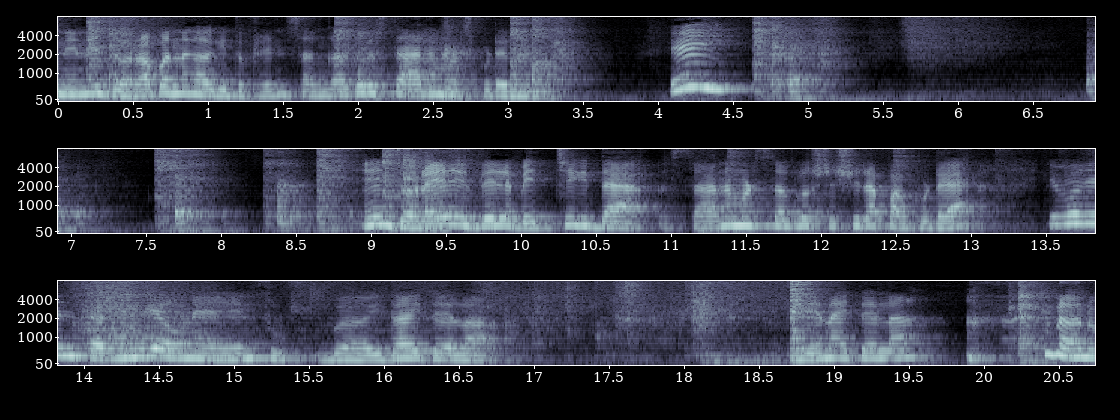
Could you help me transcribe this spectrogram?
ನಿನ್ನೆ ಜ್ವರ ಬಂದಂಗೆ ಆಗಿತ್ತು ಫ್ರೆಂಡ್ಸ್ ಹಂಗಾದ್ರೂ ಸ್ನಾನ ಮಾಡಿಸ್ಬಿಟ್ಟೆ ನಾನು. ಏಯ್! ಏನು ಜ್ವರ ಏನು ಇರಲಿಲ್ಲ ಬೆಚ್ಚಗಿದ್ದ. ಸ್ನಾನ ಮಾಡಿಸ್ದಾಗ್ಲೂ ಅಷ್ಟು ಶಿರಪ್ ಹಾಕ್ಬಿಟ್ಟೆ. ಇವಾಗೇನು ತಣ್ಣಗೆ ಅವನೇ ಏನು ಸುಟ್ ಬ- ಇದಾಯ್ತೆ ಅಲ್ಲ ನಾನು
